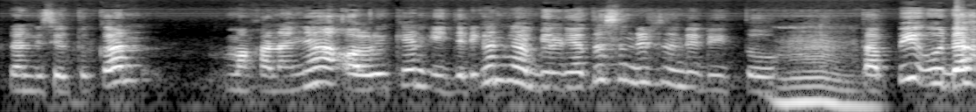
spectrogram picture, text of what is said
Dan di situ kan makanannya all you can eat. Jadi kan ngambilnya tuh sendiri-sendiri itu Hmm. tapi udah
